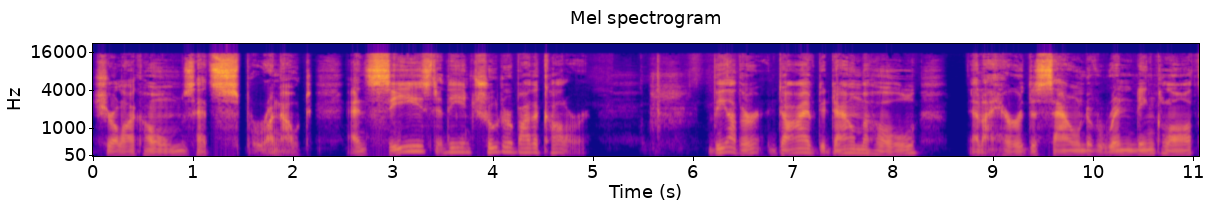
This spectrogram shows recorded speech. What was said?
Sherlock Holmes had sprung out and seized the intruder by the collar. The other dived down the hole, and I heard the sound of rending cloth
